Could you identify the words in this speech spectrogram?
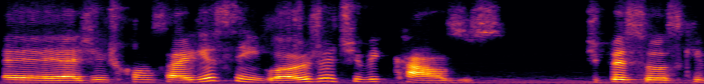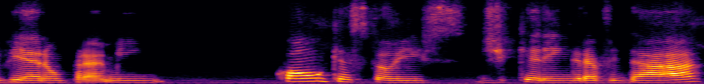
é, a gente consegue, assim, igual eu já tive casos de pessoas que vieram para mim com questões de querer engravidar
